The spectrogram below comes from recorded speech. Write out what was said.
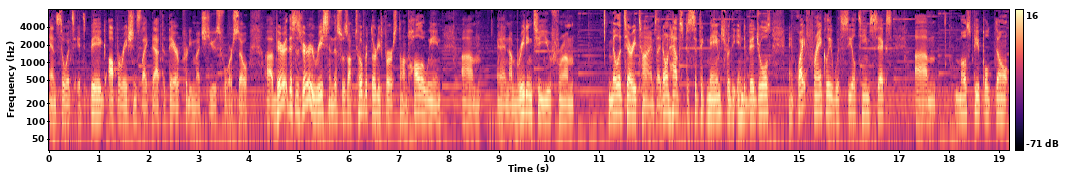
and so it's it's big operations like that that they are pretty much used for. So, uh, very this is very recent. This was October 31st on Halloween, um, and I'm reading to you from Military Times. I don't have specific names for the individuals, and quite frankly, with SEAL Team Six, um, most people don't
